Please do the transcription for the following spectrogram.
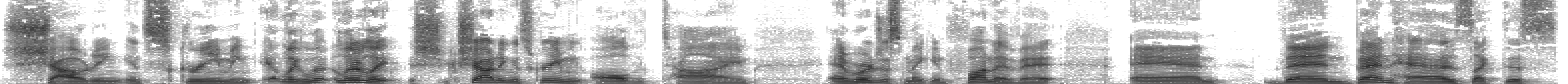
shouting and screaming. Eh, like literally sh- shouting and screaming all the time and we're just making fun of it. And then Ben has like this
